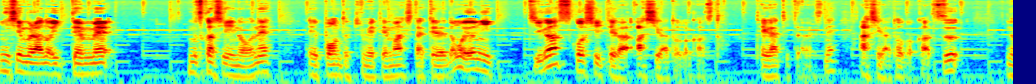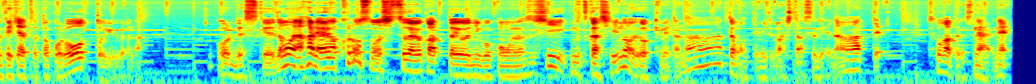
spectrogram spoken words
西村の1点目、難しいのをね、えー、ポンと決めてましたけれども、ヨニッチが少し手が、足が届かずと。手がって言ったらですね、足が届かず、抜けちゃったところをというようなゴールですけれども、やはりあれはクロスの質が良かったように僕も思いますし、難しいのをよく決めたなーって思って見てました。すげえなーって。すごかったですね、あれね。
